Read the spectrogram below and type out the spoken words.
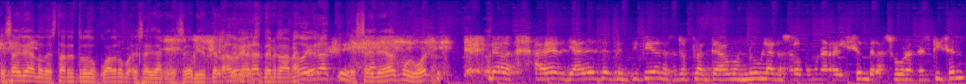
esa idea, lo de estar dentro de un cuadro, esa idea que es evidente la La doy primera que se te viene a la gratis, la doy mente, gratis. esa idea es muy buena. No, a ver, ya desde el principio nosotros planteábamos Nubla no solo como una revisión de las obras del Thyssen,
